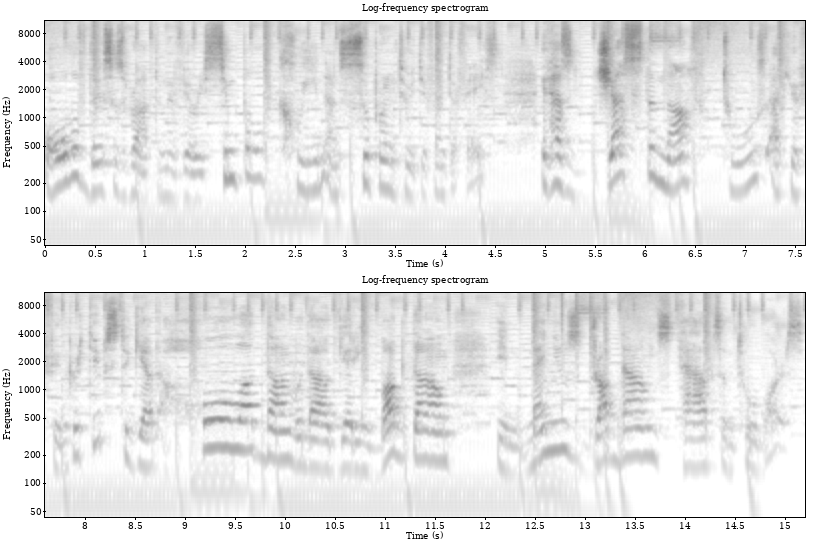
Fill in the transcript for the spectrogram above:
all of this is wrapped in a very simple, clean, and super intuitive interface. It has just enough tools at your fingertips to get a whole lot done without getting bogged down in menus, drop-downs, tabs, and toolbars.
